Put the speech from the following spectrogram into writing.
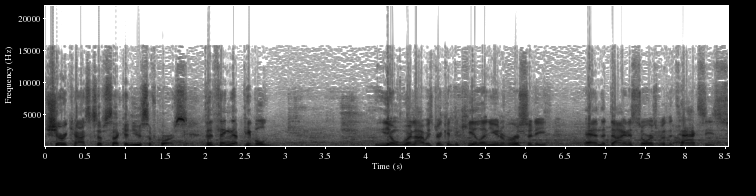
Sherry casks of second use, of course. the thing that people, you know, when I was drinking tequila in university, and the dinosaurs were the taxis.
